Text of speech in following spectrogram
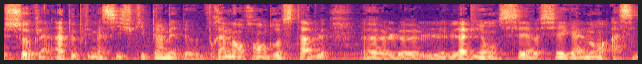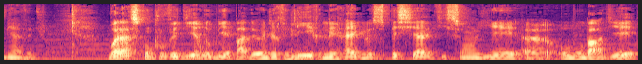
socle un peu plus massif qui permet de vraiment rendre stable euh, l'avion, c'est également assez bienvenu. Voilà ce qu'on pouvait dire. N'oubliez pas de lire les règles spéciales qui sont liées euh, au bombardier.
